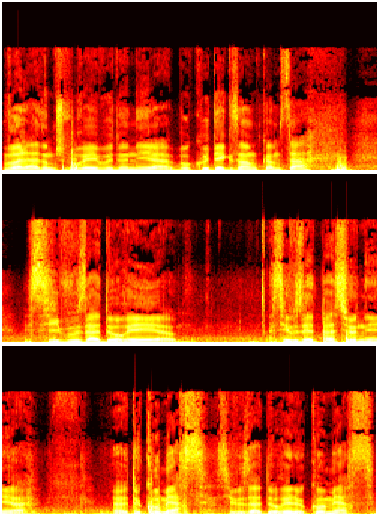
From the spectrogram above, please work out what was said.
Voilà, donc je pourrais vous donner euh, beaucoup d'exemples comme ça. Si vous adorez, euh, si vous êtes passionné euh, de commerce, si vous adorez le commerce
